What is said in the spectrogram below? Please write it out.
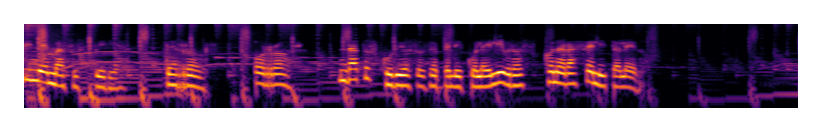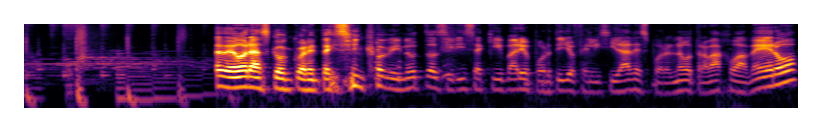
Cinema Suspiria, terror, horror, datos curiosos de película y libros con Araceli Toledo. 9 horas con 45 minutos y dice aquí Mario Portillo, felicidades por el nuevo trabajo a Vero.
